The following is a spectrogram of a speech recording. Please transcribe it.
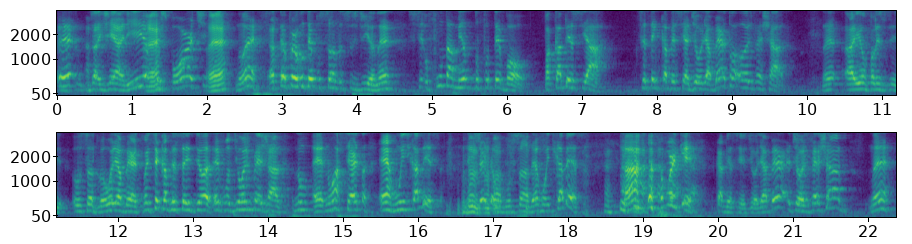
É, da engenharia, É. pro esporte, É. não é? Eu até perguntei pro Sandro esses dias, né? O fundamento do futebol, para cabecear, você tem que cabecear de olho aberto ou olho fechado? Né? Aí eu falei assim, o Sandro, olho aberto, vai ser cabeceio de olho, ele falou, de olho fechado. Não, é, não acerta, é ruim de cabeça. Tenho certeza, o Sandro é ruim de cabeça. Tá? Por quê? Cabeceio de olho aberto, de olho fechado, né?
